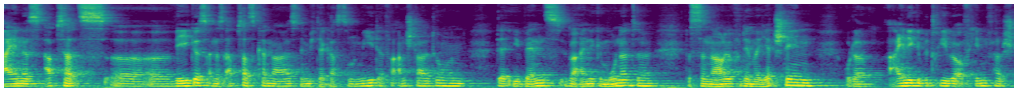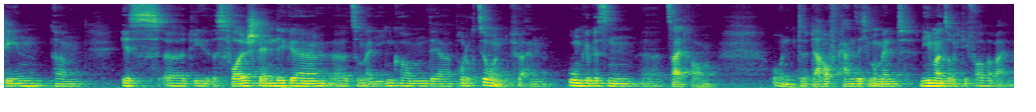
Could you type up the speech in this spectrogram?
eines Absatzweges, äh, eines Absatzkanals, nämlich der Gastronomie, der Veranstaltungen, der Events über einige Monate. Das Szenario, vor dem wir jetzt stehen oder einige Betriebe auf jeden Fall stehen, ähm, ist äh, die, das vollständige äh, zum Erliegen kommen der Produktion für einen ungewissen äh, Zeitraum. Und äh, darauf kann sich im Moment niemand so richtig vorbereiten.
